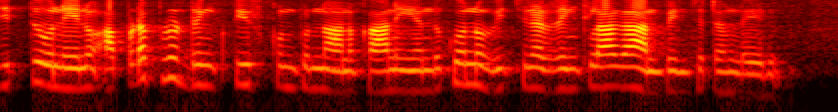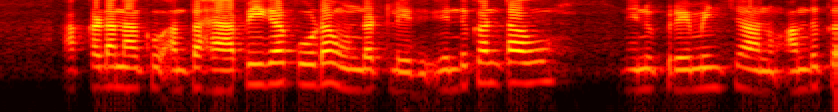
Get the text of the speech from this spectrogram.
జిత్తు నేను అప్పుడప్పుడు డ్రింక్ తీసుకుంటున్నాను కానీ ఎందుకో నువ్వు ఇచ్చిన డ్రింక్ లాగా అనిపించటం లేదు. అక్కడ నాకు అంత హ్యాపీగా కూడా ఉండట్లేదు. ఎందుకంటావు? నేను ప్రేమించాను అందుక?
